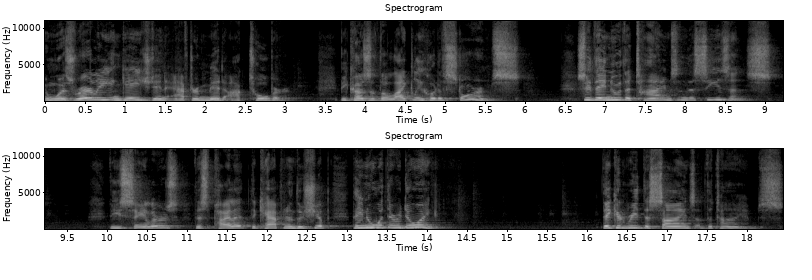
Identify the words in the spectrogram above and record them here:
and was rarely engaged in after mid October because of the likelihood of storms. See, they knew the times and the seasons. These sailors, this pilot, the captain of the ship, they knew what they were doing. They could read the signs of the times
